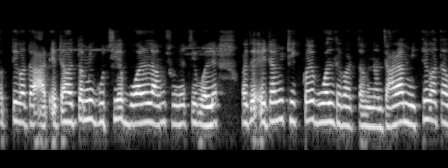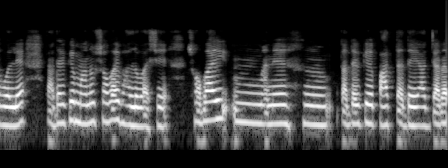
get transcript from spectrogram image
সত্যি কথা। আর এটা হয়তো আমি গুছিয়ে বললাম, শুনেছি বলে হয়তো এটা আমি ঠিক করে বলতে পারতাম না। যারা মিথ্যে কথা বলে, তাদেরকে মানুষ সবাই ভালোবাসে। সবাই মানে তাদেরকে পাত্তা দেয়। আর যারা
